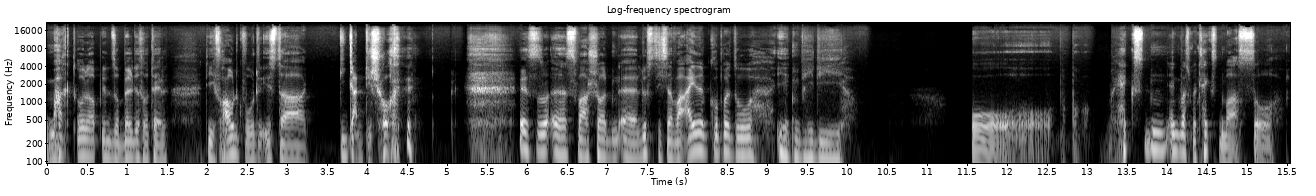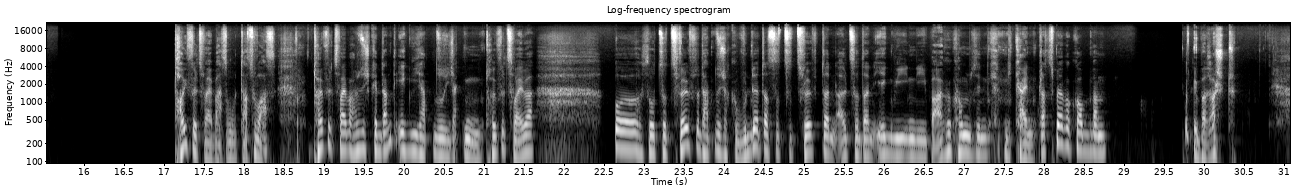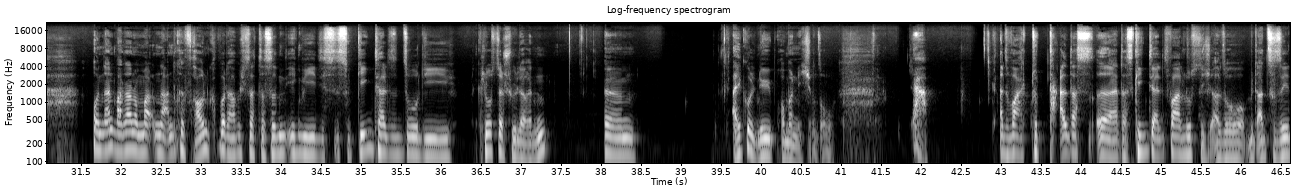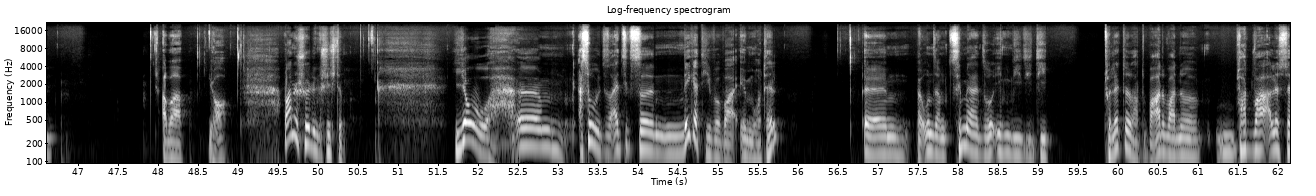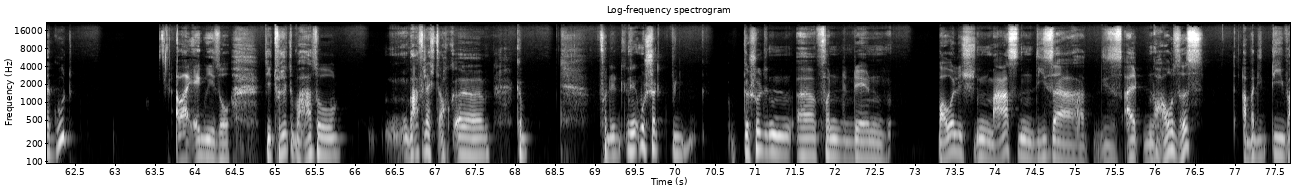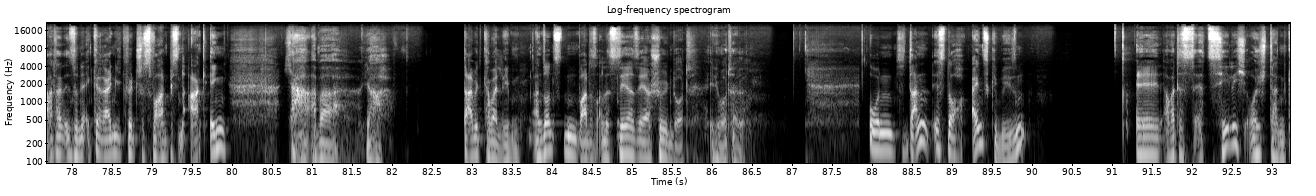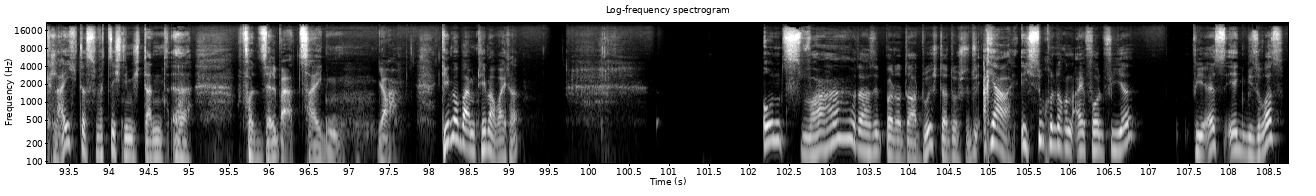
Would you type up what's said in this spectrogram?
macht Urlaub in so einem Wellness-Hotel. Die Frauenquote ist da gigantisch hoch. es, es war schon äh, lustig. Da war eine Gruppe so irgendwie die oh, Hexen, irgendwas mit Hexen war es, so. Teufelsweiber, so, das sowas. Teufelsweiber haben sich genannt, irgendwie hatten so Jacken Teufelsweiber. Uh, so zu zwölf und hatten sich auch gewundert, dass sie zu zwölf dann, als sie dann irgendwie in die Bar gekommen sind, keinen Platz mehr bekommen haben. Überrascht. Und dann war da nochmal eine andere Frauengruppe, da habe ich gesagt, das sind irgendwie, das ist so Gegenteil, das sind so die Klosterschülerinnen. Ähm, Alkohol, nö, brauchen wir nicht und so. Ja, Also war total das, äh, das Gegenteil, es war lustig, also mit anzusehen. Aber ja, war eine schöne Geschichte. Jo, ähm, achso, das einzigste Negative war im Hotel. Ähm, bei unserem Zimmer so irgendwie die, die Toilette, hatte Badewanne, war alles sehr gut. Aber irgendwie so, die Toilette war so, war vielleicht auch äh, von den, den Umständen geschuldet äh, von den baulichen Maßen dieser, dieses alten Hauses. Aber die, die war dann in so eine Ecke reingequetscht, das war ein bisschen arg eng. Ja, aber ja, damit kann man leben. Ansonsten war das alles sehr, sehr schön dort in dem Hotel. Und dann ist noch eins gewesen. Äh, aber das erzähle ich euch dann gleich. Das wird sich nämlich dann äh, von selber zeigen. Ja. Gehen wir beim Thema weiter. Und zwar, da sind wir da durch, da durch. Ach ja, ich suche noch ein iPhone 4, 4S, irgendwie sowas.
